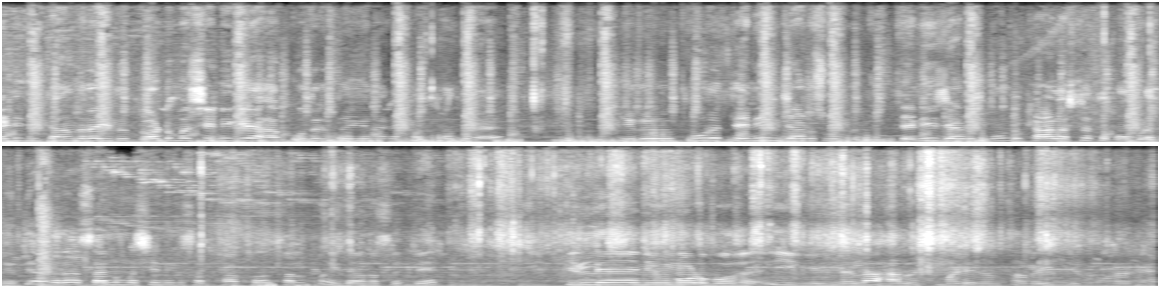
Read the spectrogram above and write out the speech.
ನಡೀತಿತ್ತು, ಅಂದ್ರೆ ಇದು ದೊಡ್ಡ ಮಷೀನಿಗೆ ಹಾಕೋದ್ರಿಂದ ಏನಾಗತ್ತೆ ಅಂತಂದ್ರೆ ಇದು ಪೂರ ತೆನಿನ ಜಾಡಿಸ್ಕೊಂಡ್ಬಿಡ್ತೈತಿ. ತೆನಿ ಜಾಡಿಸ್ಕೊಂಡು ಕಾಳು ಅಷ್ಟೇ ತೊಗೊಂಡ್ಬಿಡ್ತೈತಿ. ಅದರ ಸಣ್ಣ ಮಷೀನಿಗೆ ಸ್ವಲ್ಪ ಹಾಕೋ ಸ್ವಲ್ಪ ಇದು ಅನಿಸ್ತೈತಿ. ಇಲ್ಲೇ ನೀವು ನೋಡ್ಬೋದು. ಈಗ ಇಲ್ಲೆಲ್ಲ ಹಾರ್ವೆಸ್ಟ್ ಮಾಡಿದಂಥ ರೈತ ಇದ್ರೊಳಗೆ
